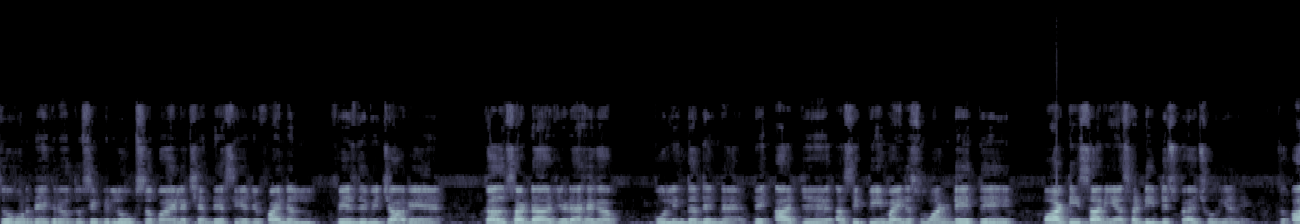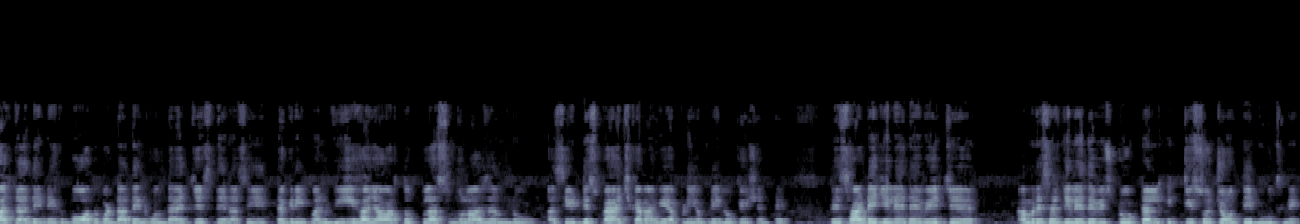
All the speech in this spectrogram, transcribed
ਸੋ ਹੁਣ ਦੇਖ ਰਹੇ ਹੋ ਤੁਸੀਂ ਵੀ ਲੋਕ ਸਭਾ ਇਲੈਕਸ਼ਨ ਦੇ ਅਸੀਂ ਅਜੇ ਫਾਈਨਲ ਫੇਜ਼ ਦੇ ਵਿੱਚ ਆ ਗਏ ਹਾਂ। ਕੱਲ ਸਾਡਾ ਜਿਹੜਾ ਹੈਗਾ ਪੋਲਿੰਗ ਦਾ ਦਿਨ ਹੈ ਤੇ ਅੱਜ ਅਸੀਂ P-1 ਡੇ ਤੇ ਪਾਰਟੀ ਸਾਰੀਆਂ ਸਾਡੀ ਡਿਸਪੈਚ ਹੋ ਰਹੀਆਂ ਨੇ। ਸੋ ਅੱਜ ਦਾ ਦਿਨ ਇੱਕ ਬਹੁਤ ਵੱਡਾ ਦਿਨ ਹੁੰਦਾ ਹੈ, ਜਿਸ ਦਿਨ ਅਸੀਂ ਤਕਰੀਬਨ 20000 ਤੋਂ ਪਲੱਸ ਮੁਲਾਜ਼ਮ ਨੂੰ ਅਸੀਂ ਡਿਸਪੈਚ ਕਰਾਂਗੇ ਆਪਣੀ ਆਪਣੀ ਲੋਕੇਸ਼ਨ ਤੇ। ਤੇ ਸਾਡੇ ਜ਼ਿਲ੍ਹੇ ਦੇ ਵਿੱਚ ਅੰਮ੍ਰਿਤਸਰ ਜ਼ਿਲ੍ਹੇ ਦੇ ਵਿੱਚ ਟੋਟਲ 2134 ਬੂਥ ਨੇ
